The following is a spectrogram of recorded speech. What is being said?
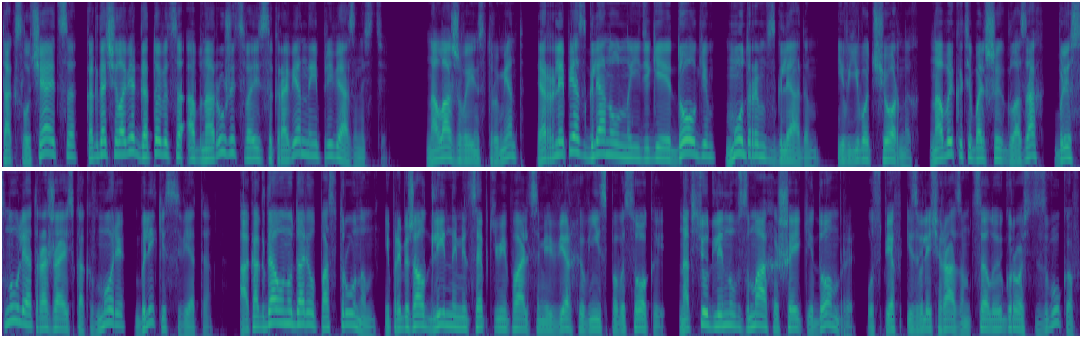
Так случается, когда человек готовится обнаружить свои сокровенные привязанности. Налаживая инструмент, Эрлепес глянул на Едигея долгим, мудрым взглядом, и в его черных, на выкате больших глазах блеснули, отражаясь, как в море, блики света. А когда он ударил по струнам и пробежал длинными цепкими пальцами вверх и вниз по высокой, на всю длину взмаха шейки домбры, успев извлечь разом целую гроздь звуков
